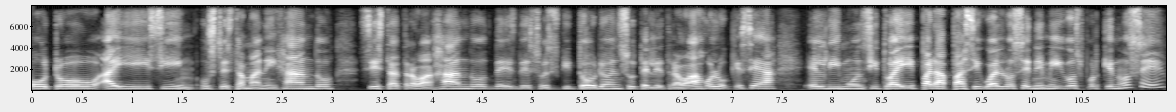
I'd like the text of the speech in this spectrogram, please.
Otro ahí si usted está manejando, si está trabajando desde su escritorio en su teletrabajo, lo que sea, el limoncito ahí para apaciguar los enemigos, porque no sé,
